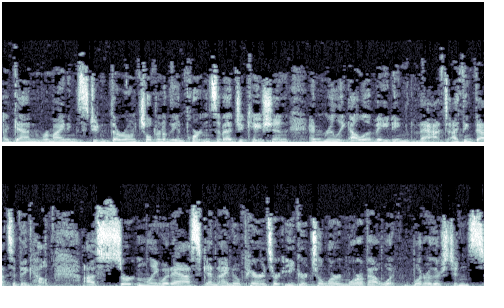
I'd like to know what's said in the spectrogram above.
again, reminding student their own children of the importance of education and really elevating that. I think that's a big help. Uh, certainly would ask, and I know parents are eager to learn more about what what are their students.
